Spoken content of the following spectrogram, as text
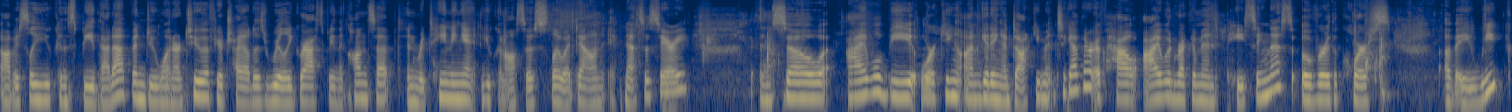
obviously, you can speed that up and do one or two if your child is really grasping the concept and retaining it. You can also slow it down if necessary. And so I will be working on getting a document together of how I would recommend pacing this over the course of a week.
